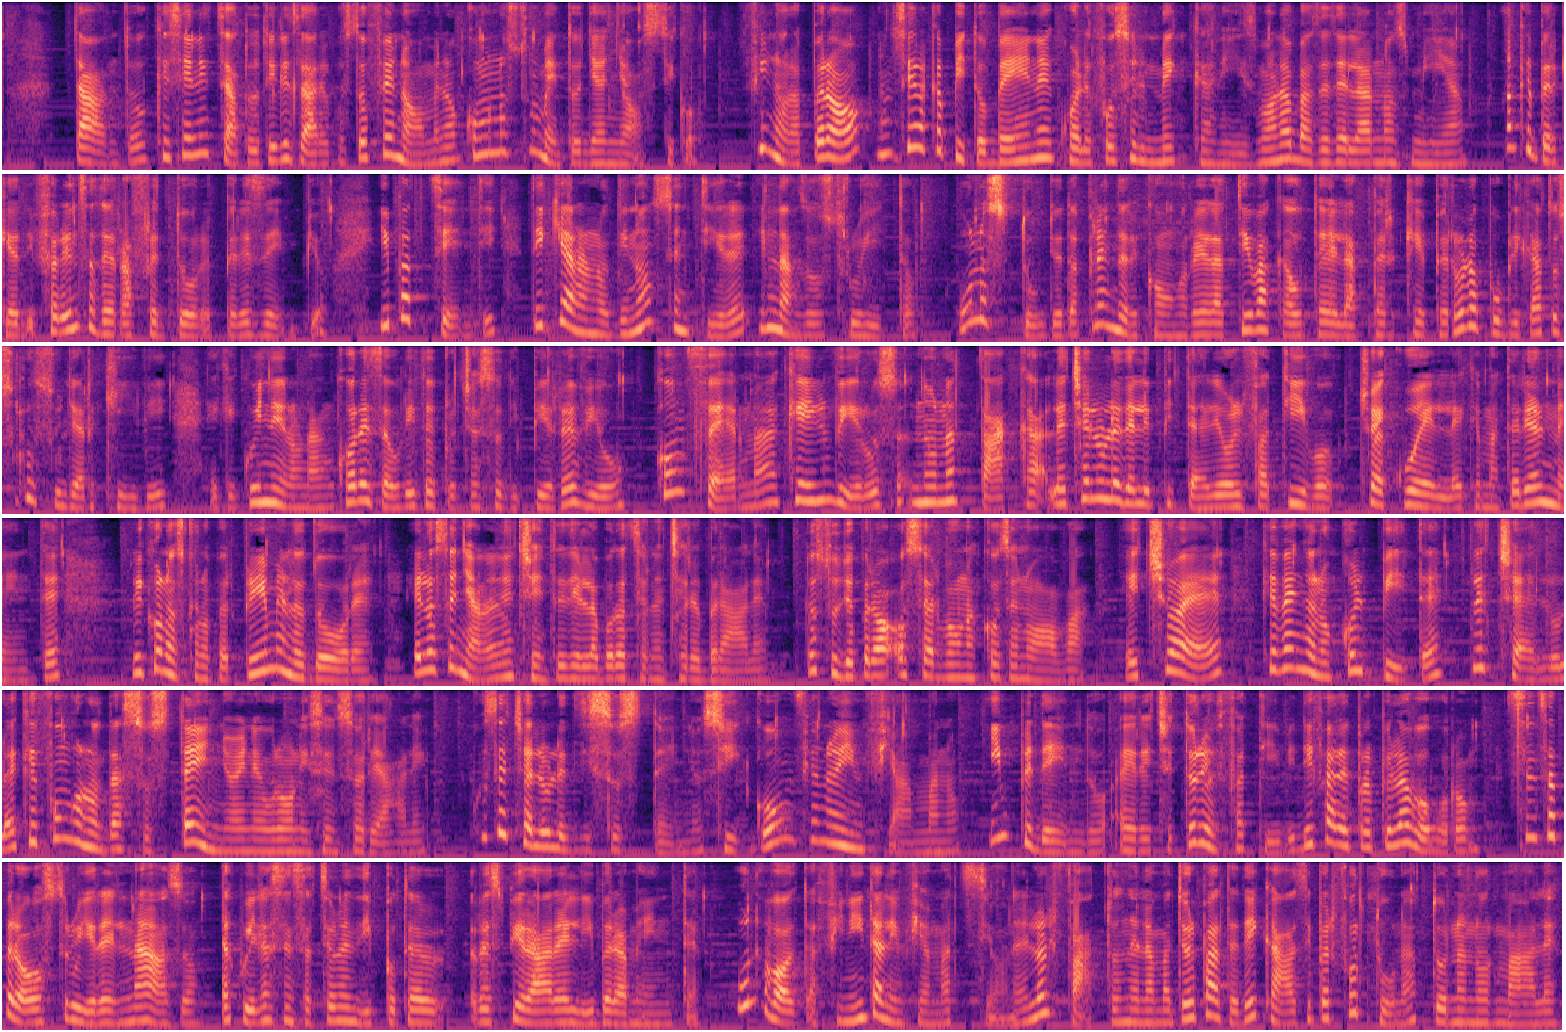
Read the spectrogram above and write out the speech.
tanto che si è iniziato a utilizzare questo fenomeno come uno strumento diagnostico. Finora però non si era capito bene quale fosse il meccanismo alla base dell'anosmia, anche perché a differenza del raffreddore, per esempio, i pazienti dichiarano di non sentire il naso ostruito. Uno studio da prendere con relativa cautela perché per ora pubblicato solo sugli archivi e che quindi non ha ancora esaurito il processo di peer review, conferma che il virus non attacca le cellule dell'epitelio olfattivo, cioè quelle che materialmente riconoscono per prime l'odore e lo segnalano nei centri di elaborazione cerebrale. Lo studio però osserva una cosa nuova, e cioè che vengono colpite le cellule che fungono da sostegno ai neuroni sensoriali. Queste cellule di sostegno si gonfiano e infiammano, impedendo ai recettori olfattivi di fare il proprio lavoro, senza però ostruire il naso, da qui la sensazione di poter respirare liberamente. Una volta finita l'infiammazione, l'olfatto nella maggior parte dei casi per fortuna torna normale.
